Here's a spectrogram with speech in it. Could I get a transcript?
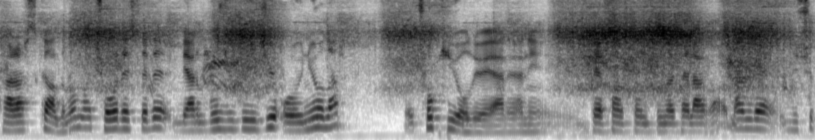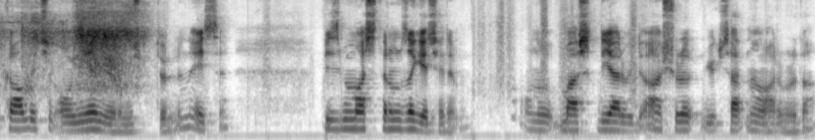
kararsız kaldım ama çoğu destede yani buz büyücüyü oynuyorlar. E, çok iyi oluyor yani hani defans konusunda falan. Ben de düşük kaldığı için oynayamıyorum hiçbir türlü. Neyse. Biz maçlarımıza geçelim. Onu baş diğer video. Aa şurada yükseltme var burada.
